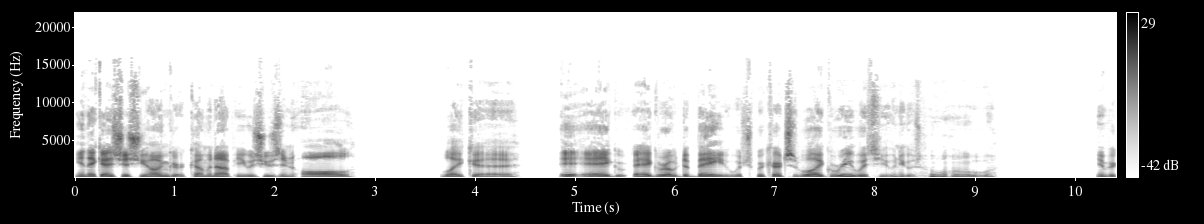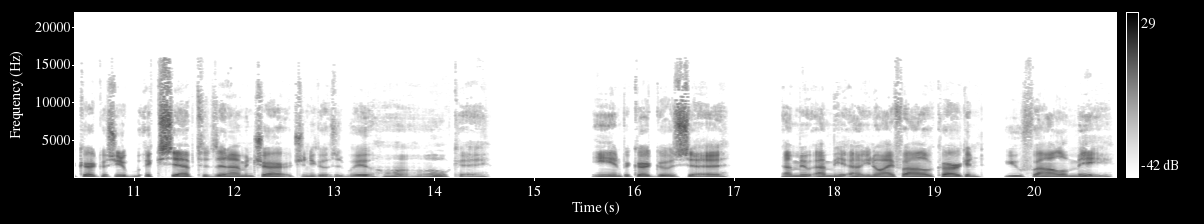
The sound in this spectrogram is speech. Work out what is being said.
and that guy's just younger coming up. He was using all, like, uh, ag- aggro debate, which Picard says, well, I agree with you. And he goes, ooh. And Picard goes, you accept that I'm in charge. And he goes, well, huh, okay. And Picard goes, uh, I'm, I'm, uh, you know, I follow Kargan. You follow me.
